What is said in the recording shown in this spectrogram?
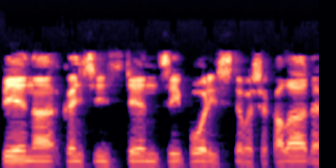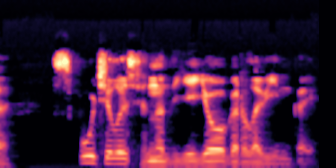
Пена консистенции пористого шоколада спучилась над ее горловинкой,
